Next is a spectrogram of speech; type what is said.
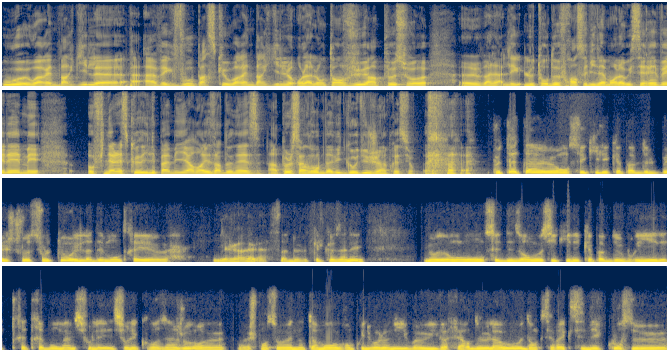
où Warren Barguil euh, avec vous? Parce que Warren Barguil, on l'a longtemps vu un peu sur euh, bah, le Tour de France, évidemment, là où il s'est révélé, mais au final, est-ce qu'il n'est pas meilleur dans les Ardennaises? Un peu le syndrome David Gaudu, j'ai l'impression. Peut-être, hein, on sait qu'il est capable de belles choses sur le Tour, il l'a démontré euh, il y a ça de quelques années. Mais on sait désormais aussi qu'il est capable de briller, d'être très très bon même sur les sur les courses d'un jour. Euh, je pense notamment au Grand Prix de Wallonie, où il va faire deux là-haut. Donc c'est vrai que c'est des courses de,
